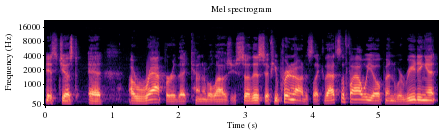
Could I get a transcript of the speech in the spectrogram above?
it's just a, a wrapper that kind of allows you. So this, if you print it out, it's like that's the file we opened, we're reading it,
